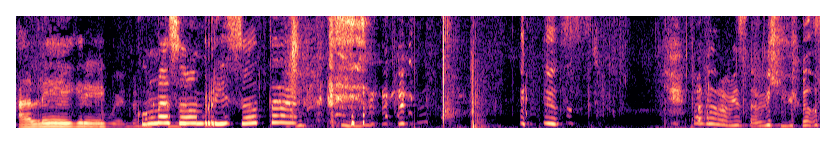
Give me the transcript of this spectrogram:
alegre, Bueno. con una sonrisota. Hola mis amigos.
